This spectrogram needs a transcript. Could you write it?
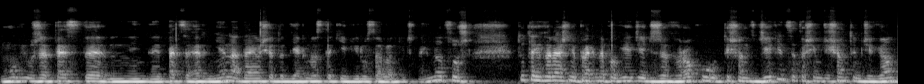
mówił, że testy mm, PCR nie nadają się do diagnostyki wirusologicznej. No cóż, tutaj wyraźnie pragnę powiedzieć, że w roku 1989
